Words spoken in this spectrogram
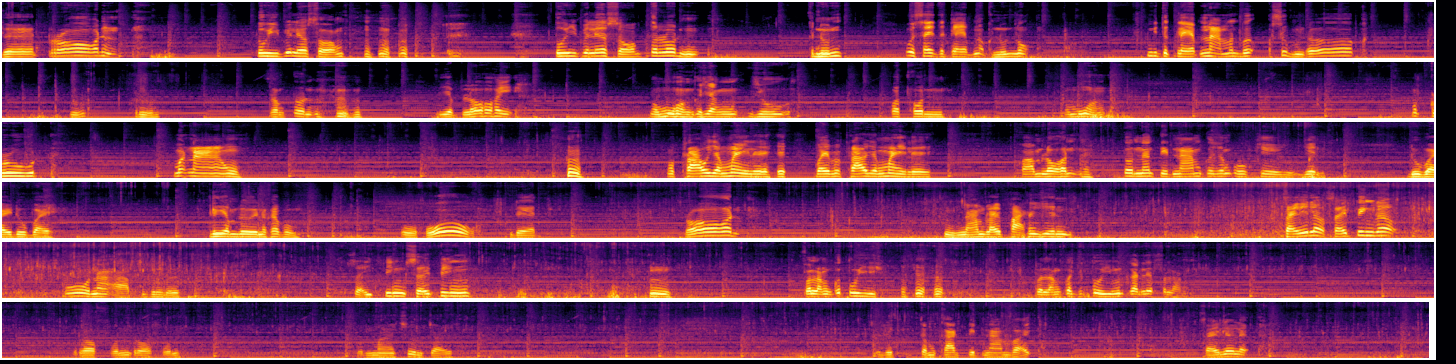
แดดร้อน ตุยไปแล้วสอง ตุยไปแล้วสองต้น ขนุนว่าใส่ตะแกรบเนาะขนุนเนาะมีตะแกรบน้ำมันเบอะซึมเด้อดูขนุนสองต้น เรียบร้อยมะม่วงก็ยังอยู่พอทนมะม่วงมะกรูด มะนาวมะพร้าวยังไม่เลย ใบมะพร้าวยังไม่เลย ความร้อน ต้นนั้นติดน้ำก็ยังโอเคอยู่เย็น ดูใบดูใบเรียมเลยนะครับผม โอ้โห แดด ร้อน น้ำไหลผ่านเย็น ใสแล้ว ใสปิ้งแล้ว โอ้ น่าอาบจริงเลย ใส่ปิ้งใส่ปิ้งอืมฝรั่งก็ตุยฝรั่งก็จะตุยเหมือนกันและฝรั่ง รอฝนรอฝน ฝนมาชื่นใจจะได้ทำการปิดน้ำไว้ ใส่เลยแหละ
